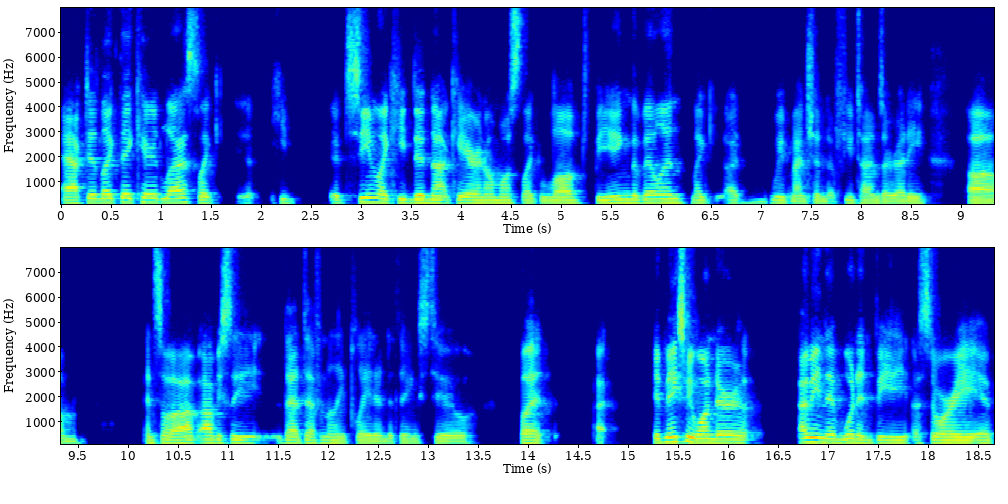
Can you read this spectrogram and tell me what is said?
acted like they cared less. Like it- he it seemed like he did not care and almost like loved being the villain. Like I, we've mentioned a few times already. Um and so ob- obviously that definitely played into things too. But I, it makes me wonder I mean it wouldn't be a story if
